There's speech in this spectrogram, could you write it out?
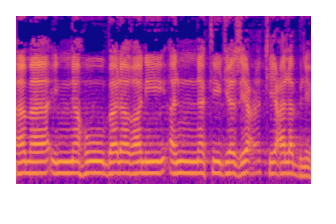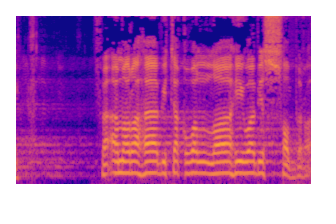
أما إنه بلغني أنك جزعت على ابنك. فأمرها بتقوى الله وبالصبر.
